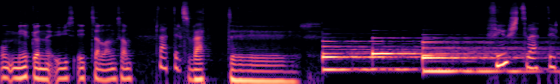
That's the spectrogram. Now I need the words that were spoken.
und wir gönnen uns jetzt langsam Das Wetter. das Wetter. Fühlst das Wetter?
